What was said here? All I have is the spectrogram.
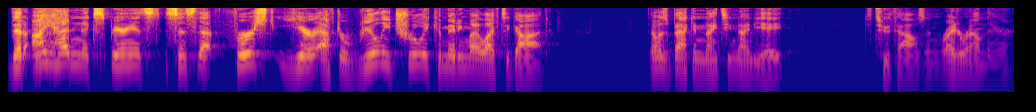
that I hadn't experienced since that first year after really, truly committing my life to God. That was back in 1998 to 2000, right around there.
